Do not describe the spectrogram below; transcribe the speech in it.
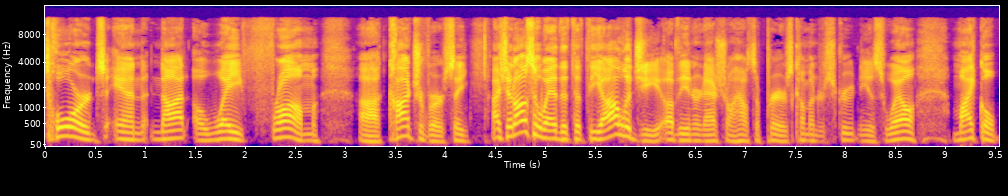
towards and not away from uh, controversy. I should also add that the theology of the International House of Prayers come under scrutiny as well. Michael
